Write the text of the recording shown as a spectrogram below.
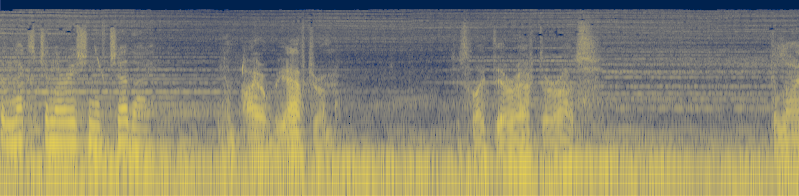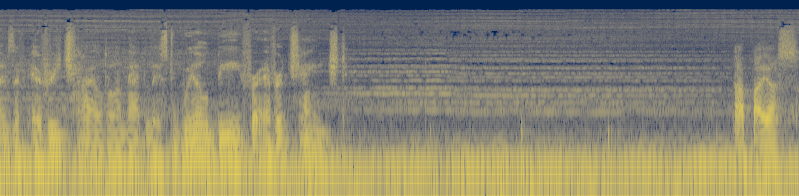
The next generation of Jedi. The Empire will be after them, Just like they're after us. The lives of every child on that list will be forever changed. not by us.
